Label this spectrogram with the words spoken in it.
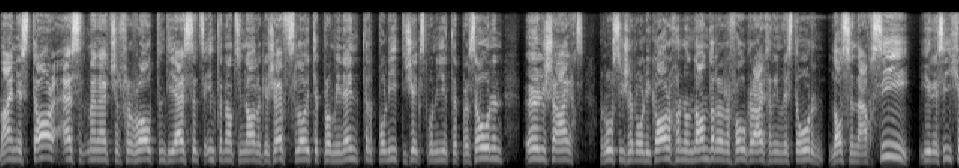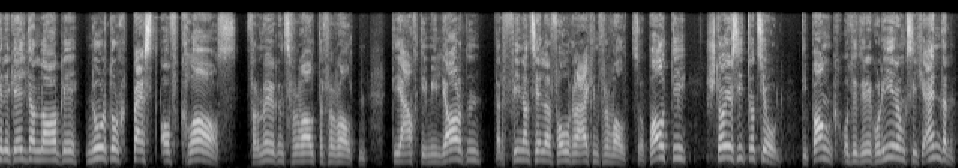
Meine Star Asset Manager verwalten die Assets internationaler Geschäftsleute, prominenter, politisch exponierter Personen, Ölscheichs, russischer Oligarchen und anderer erfolgreicher Investoren. Lassen auch sie ihre sichere Geldanlage nur durch Best of Class Vermögensverwalter verwalten, die auch die Milliarden der finanziell Erfolgreichen verwalten. Sobald die Steuersituation, die Bank oder die Regulierung sich ändern,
